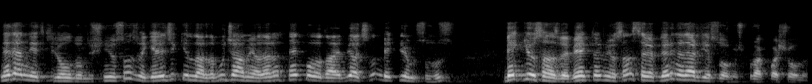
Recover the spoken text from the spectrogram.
neden etkili olduğunu düşünüyorsunuz ve gelecek yıllarda bu camiaların handbola dair bir açılım bekliyor musunuz? Bekliyorsanız ve beklemiyorsanız sebepleri neler diye sormuş Burak Başoğlu.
